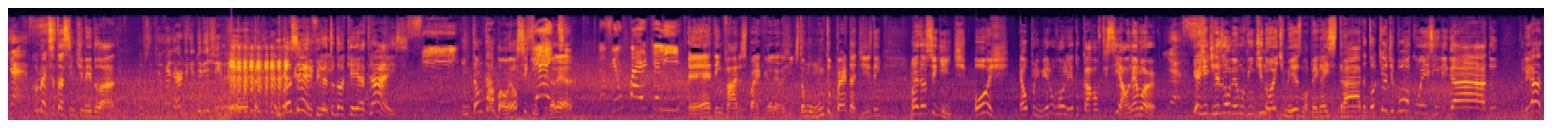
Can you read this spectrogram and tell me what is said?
Yes, Como é que você tá se sentindo aí do lado? tô me sentindo melhor do que dirigindo. E você aí, filha, tudo ok atrás? Sim. Então tá bom, é o seguinte, Gente. galera. Eu vi um parque ali. É, tem vários parques, galera. A gente estamos muito perto da Disney. Mas é o seguinte, hoje é o primeiro rolê do carro oficial, né, amor? Yes. E a gente resolvemos vir de noite mesmo, ó, pegar a estrada. Tô aqui ó, de boa com o Waze ligado, tá ligado?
